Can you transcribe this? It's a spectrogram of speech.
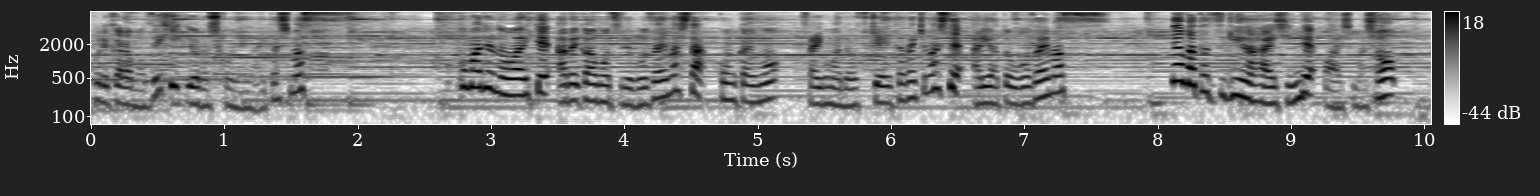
これからもぜひよろしくお願いいたします。ここまでのお相手、安倍川持でございました。今回も最後までお付き合いいただきましてありがとうございます。ではまた次の配信でお会いしましょう。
